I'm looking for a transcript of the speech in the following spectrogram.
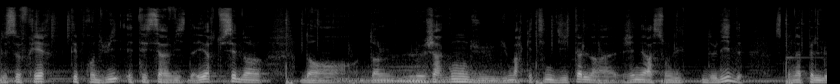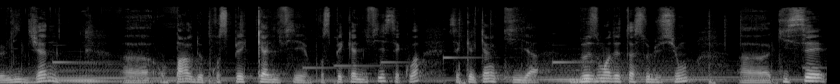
de s'offrir tes produits et tes services. D'ailleurs, tu sais, dans, dans, le jargon du, marketing digital, dans la génération de leads, ce qu'on appelle le lead gen, euh, on parle de prospect qualifié. Un prospect qualifié, c'est quoi? C'est quelqu'un qui a besoin de ta solution, euh, qui sait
